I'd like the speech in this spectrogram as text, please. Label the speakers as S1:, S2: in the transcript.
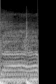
S1: passar.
